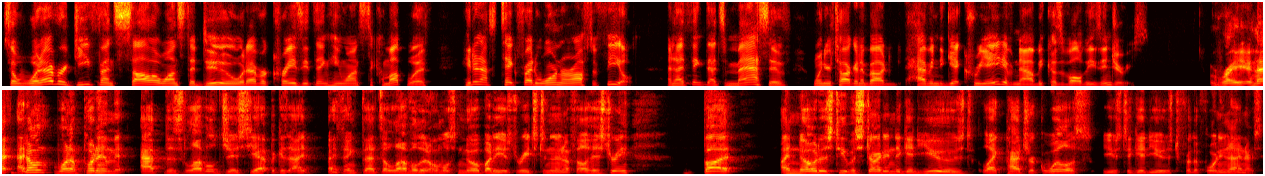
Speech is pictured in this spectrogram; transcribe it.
So whatever defense Saleh wants to do, whatever crazy thing he wants to come up with, he didn't have to take Fred Warner off the field. And I think that's massive when you're talking about having to get creative now because of all these injuries. Right. And I, I don't want to put him at this level just yet because I, I think that's a level that almost nobody has reached in NFL history. But I noticed he was starting to get used like Patrick Willis used to get used for the 49ers.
